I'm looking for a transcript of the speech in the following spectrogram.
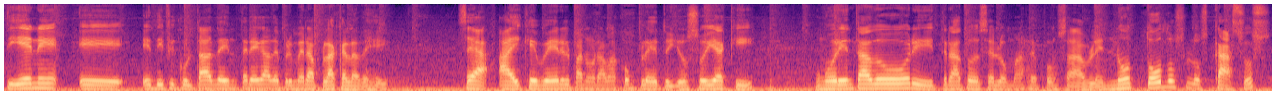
tiene eh, eh, dificultad de entrega de primera placa en la DGI. O sea, hay que ver el panorama completo y yo soy aquí un orientador y trato de ser lo más responsable. No todos los casos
